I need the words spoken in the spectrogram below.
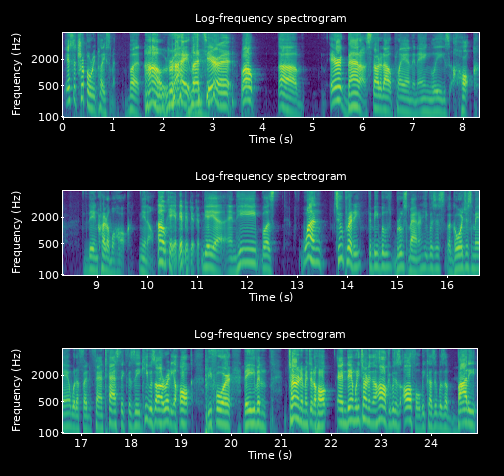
it's a triple replacement. But Oh right, let's hear it. well, uh, Eric Bana started out playing in Ang Lee's Hulk, the Incredible Hulk. You know. Oh, okay, yep, yep, yep, yep, yep. Yeah, yeah, and he was one too pretty to be Bruce, Bruce Banner. He was just a gorgeous man with a fantastic physique. He was already a Hulk before they even turned him into the Hulk. And then when he turned into the Hulk, it was just awful because it was a body.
